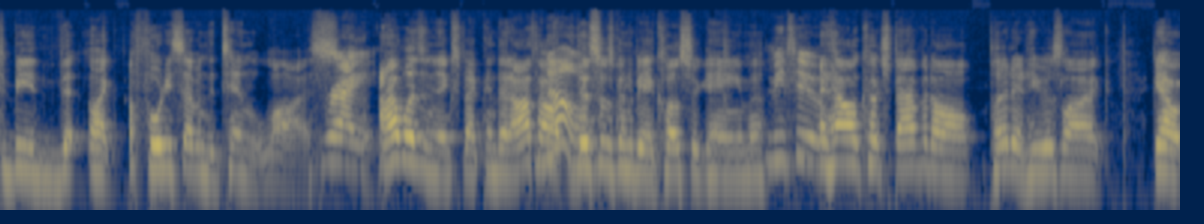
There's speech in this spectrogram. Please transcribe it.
to be the, like a 47 to 10 loss. Right. I wasn't expecting that. I thought No. this was going to be a closer game. Me too. And how Coach Spavital put it, he was like, "Yeah,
